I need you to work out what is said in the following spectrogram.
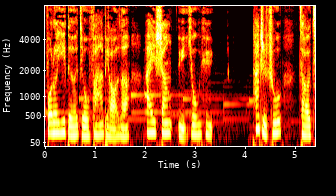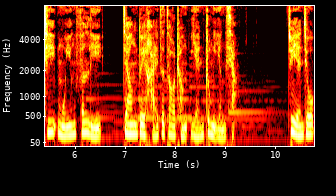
弗洛伊德就发表了《哀伤与忧郁》，他指出，早期母婴分离将对孩子造成严重影响。据研究，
